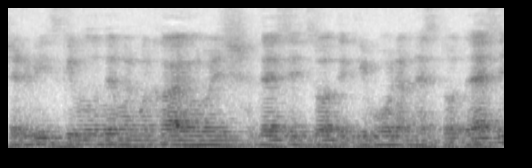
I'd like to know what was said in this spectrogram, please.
Червіцький Володимир Михайлович, 10 сотиків, воля не 110,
